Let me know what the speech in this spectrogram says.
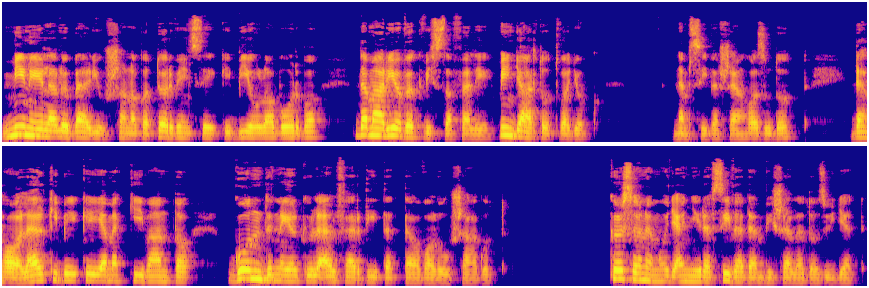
minél előbb eljussanak a törvényszéki biolaborba, de már jövök visszafelé, mindjárt ott vagyok. Nem szívesen hazudott, de ha a lelki békéje megkívánta, gond nélkül elferdítette a valóságot. Köszönöm, hogy ennyire szíveden viseled az ügyet,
